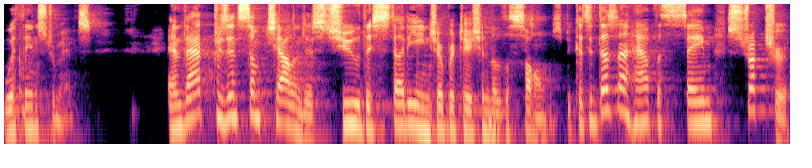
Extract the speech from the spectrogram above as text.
with instruments. And that presents some challenges to the study interpretation of the Psalms because it does not have the same structure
